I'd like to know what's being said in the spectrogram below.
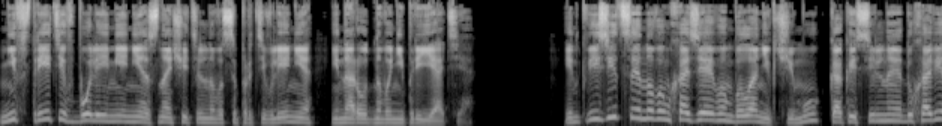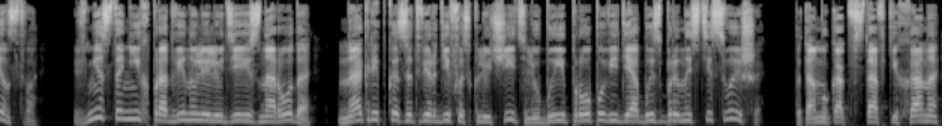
не встретив более-менее значительного сопротивления и народного неприятия. Инквизиция новым хозяевам была ни к чему, как и сильное духовенство. Вместо них продвинули людей из народа, накрепко затвердив исключить любые проповеди об избранности свыше, потому как в ставке хана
